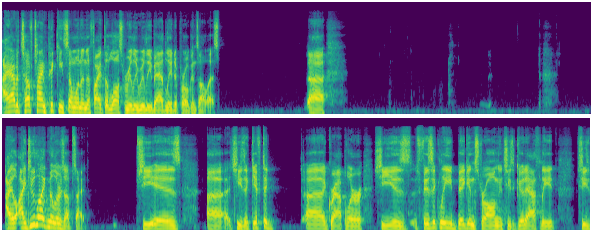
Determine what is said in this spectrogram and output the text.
I have a tough time picking someone in a fight that lost really really badly to Pearl Gonzalez. Uh, I I do like Miller's upside. She is Uh, she's a gifted uh, grappler. She is physically big and strong, and she's a good athlete. She's,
